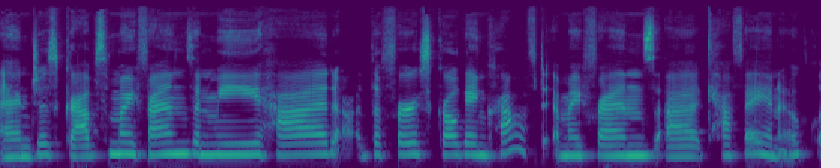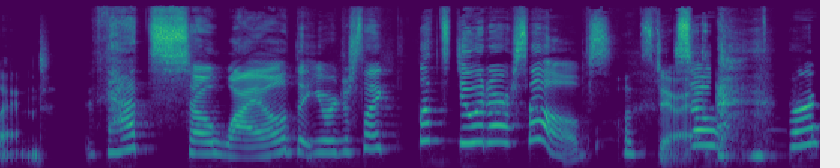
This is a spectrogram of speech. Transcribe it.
and just grabbed some of my friends and we had the first Girl Gang Craft at my friend's uh, cafe in Oakland. That's so wild that you were just like, let's do it ourselves. Let's do it. So first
